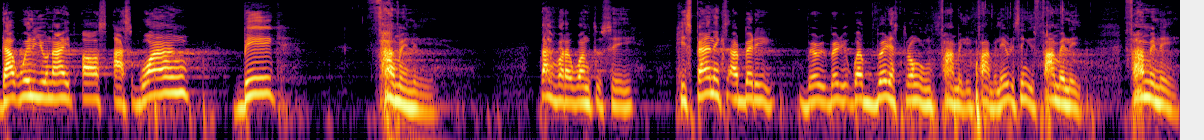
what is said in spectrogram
God will unite us as one big family. That's what I want to see. Hispanics are very, very, very, we're very strong in family, family. Everything is family, family.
